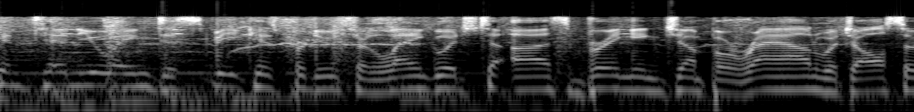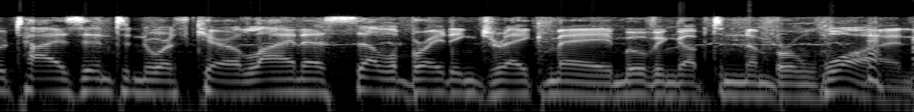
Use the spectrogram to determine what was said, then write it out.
continuing to speak his producer language to us, bringing Jump Around, which also ties into North Carolina, celebrating Drake Maye moving up to number one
